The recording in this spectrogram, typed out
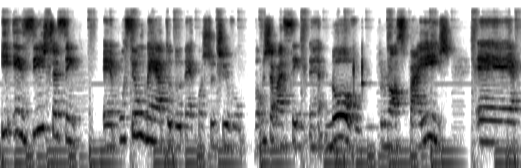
e existe assim, é, por ser um método né, construtivo, vamos chamar assim, né, novo para o nosso país, é,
